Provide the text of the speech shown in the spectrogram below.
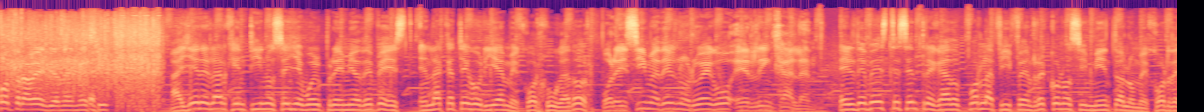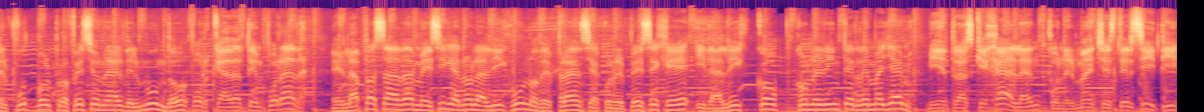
Otra vez Lionel Messi. Ayer el argentino se llevó el premio de Best en la categoría Mejor Jugador, por encima del noruego Erling Haaland. El de Best es entregado por la FIFA en reconocimiento a lo mejor del fútbol profesional del mundo por cada temporada. En la pasada, Messi ganó la Ligue 1 de Francia con el PSG y la League Cup con el Inter de Miami, mientras que Haaland con el Manchester City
